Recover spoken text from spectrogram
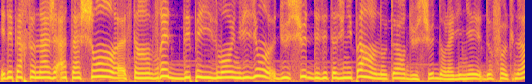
et des personnages attachants. C'est un vrai dépaysement, une vision du sud des États-Unis par un auteur du sud dans la lignée de Faulkner.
